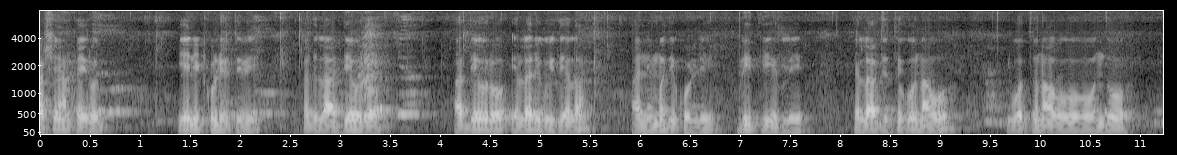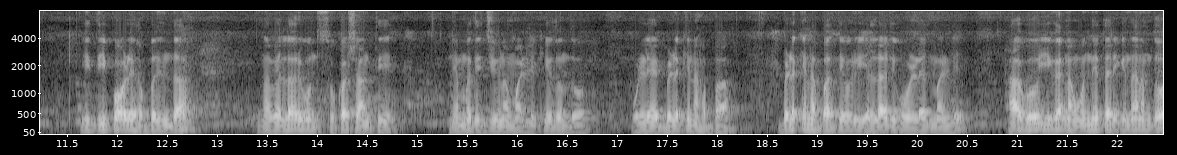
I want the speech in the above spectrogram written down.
ಆಶಯ ಅಂತ ಇರೋದು ಏನು ಇಟ್ಕೊಂಡಿರ್ತೀವಿ? ಅದೆಲ್ಲ, ಆ ದೇವರು ಆ ದೇವರು ಎಲ್ಲರಿಗೂ ಇದೆಯಲ್ಲ? ಆ ನೆಮ್ಮದಿ ಕೊಡಲಿ, ಪ್ರೀತಿ ಇರಲಿ. ಎಲ್ಲರ ಜೊತೆಗೂ ನಾವು ಇವತ್ತು ನಾವು ಒಂದು ಈ ದೀಪಾವಳಿ ಹಬ್ಬದಿಂದ ನಾವೆಲ್ಲರಿಗೂ ಒಂದು ಸುಖ, ಶಾಂತಿ, ನೆಮ್ಮದಿ ಜೀವನ ಮಾಡಲಿಕ್ಕೆ ಇದೊಂದು ಒಳ್ಳೆಯ ಬೆಳಕಿನ ಹಬ್ಬ. ಬೆಳಕಿನ ಹಬ್ಬ ದೇವರು ಎಲ್ಲರಿಗೂ ಒಳ್ಳೇದು ಮಾಡಲಿ. ಹಾಗೂ ಈಗ ನಾವು ಒಂದನೇ ತಾರೀಕಿಂದ ನಮ್ಮದು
